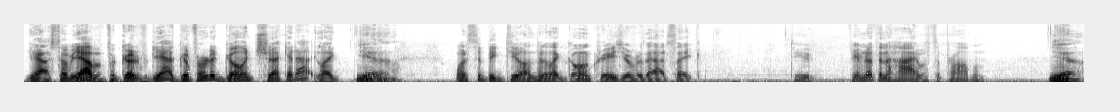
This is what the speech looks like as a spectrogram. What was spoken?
yeah. So yeah, but for good, yeah, good for her to go and check it out. Like, dude, Yeah. what's the big deal? And they're like going crazy over that. It's like, dude, if you have nothing to hide, what's the problem? Yeah.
